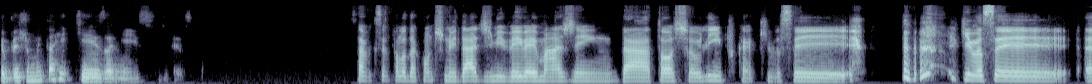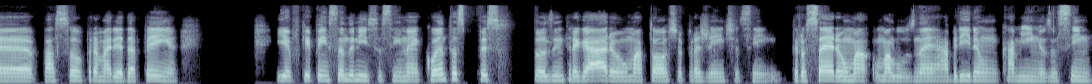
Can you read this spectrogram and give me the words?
eu vejo muita riqueza nisso mesmo. Sabe que você falou da continuidade, me veio a imagem da tocha olímpica que você que você é, passou para Maria da Penha e eu fiquei pensando nisso, assim, né? Quantas pessoas entregaram uma tocha pra gente, assim, trouxeram uma, uma luz, né? Abriram caminhos, assim.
